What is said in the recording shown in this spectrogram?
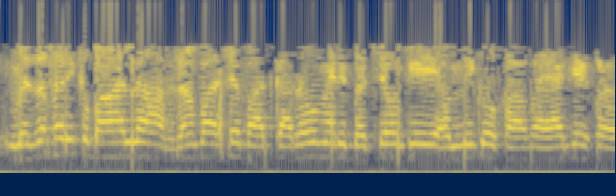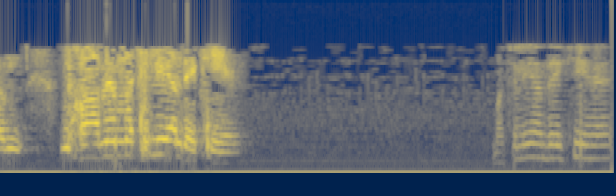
مظفر اقبال حفظ آباد سے بات کر رہا ہوں میری بچوں کی امی کو خواب آیا کہ خواب میں مچھلیاں دیکھی ہیں۔ مچھلیاں دیکھی ہیں؟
